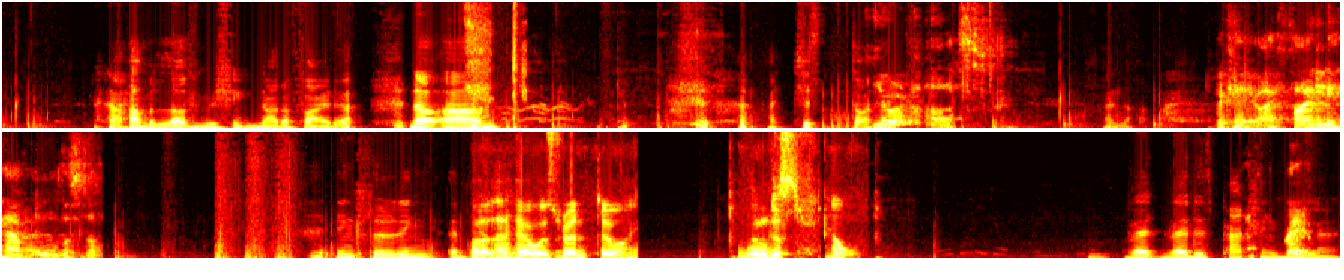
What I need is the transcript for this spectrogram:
I'm a love machine, not a fighter. No, um, I just don't You're have, an ass. I know. Okay. I finally have all the stuff. including a What the hell of- was Red doing? I'm just fell. Red, red is patching Red- Bela.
